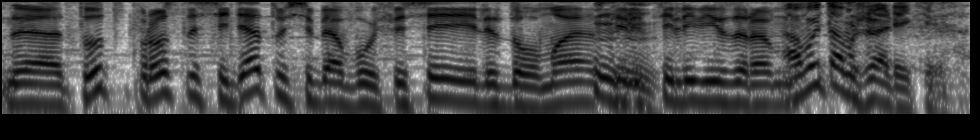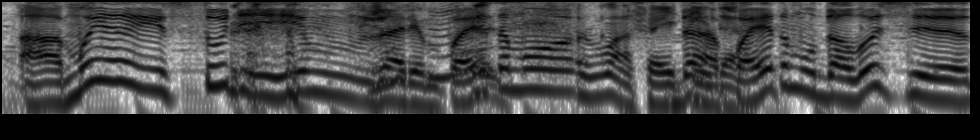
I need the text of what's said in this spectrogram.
э, тут просто сидят у себя в офисе или дома перед телевизором. А вы там жарите? А мы из студии им жарим, поэтому... С ума сойти, да, да. поэтому удалось э,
